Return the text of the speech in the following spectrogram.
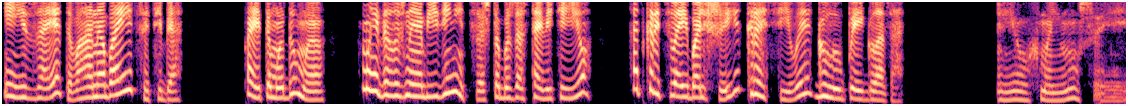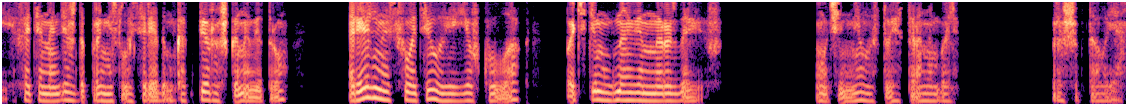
и из-за этого она боится тебя. Поэтому, думаю, мы должны объединиться, чтобы заставить ее открыть свои большие, красивые, глупые глаза». Я ухмыльнулся, и, хотя надежда пронеслась рядом, как перышко на ветру, Реальность схватила ее в кулак, почти мгновенно раздавив. «Очень мило с твоей стороны, Белль», — прошептал я.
